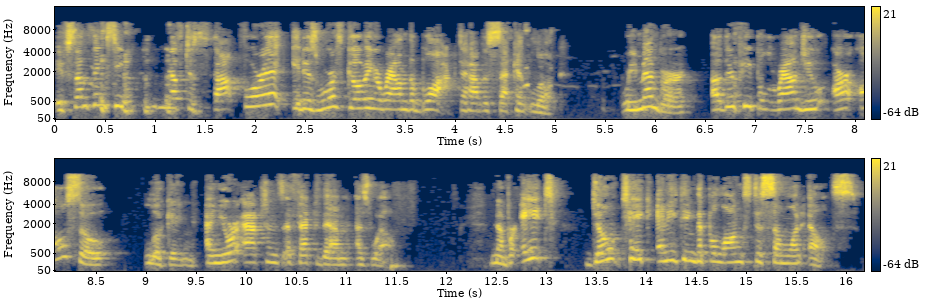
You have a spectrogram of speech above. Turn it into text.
If something seems enough to stop for it, it is worth going around the block to have a second look. Remember, other people around you are also looking, and your actions affect them as well. Number eight, don't take anything that belongs to someone else.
